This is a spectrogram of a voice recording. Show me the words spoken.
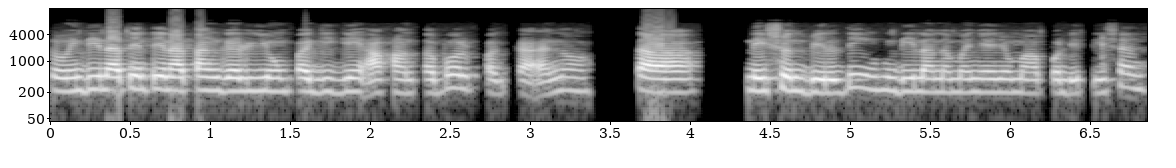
So, hindi natin tinatanggal yung pagiging accountable pagka ano, sa nation building. Hindi lang naman yan yung mga politician.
